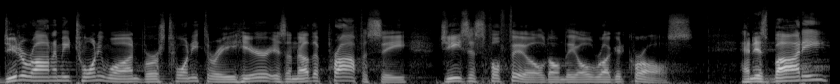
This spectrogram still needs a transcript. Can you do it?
Deuteronomy 21, verse 23. Here is another prophecy Jesus fulfilled on the old rugged cross. And his body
